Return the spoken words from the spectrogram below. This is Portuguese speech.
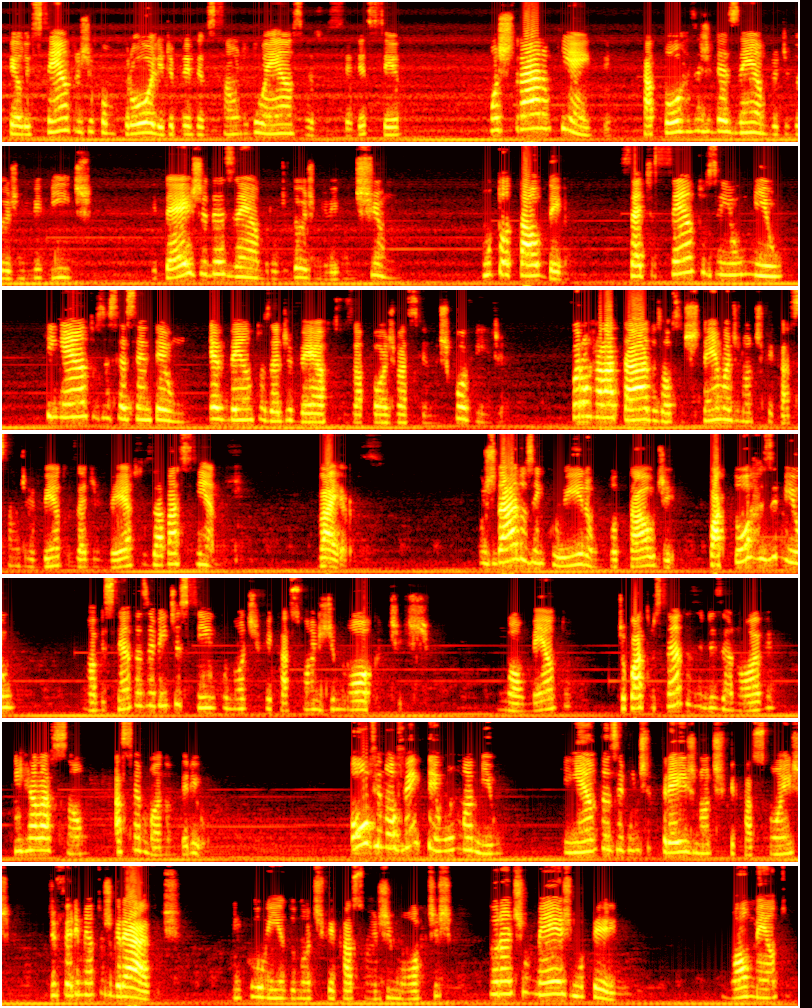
pelos Centros de Controle de Prevenção de Doenças, CDC, mostraram que entre 14 de dezembro de 2020 e 10 de dezembro de 2021, um total de 701.561 eventos adversos após vacinas Covid foram relatados ao Sistema de Notificação de Eventos Adversos a Vacinas, VIRUS. Os dados incluíram um total de 14.925 notificações de mortes, um aumento de 419 em relação à semana anterior. Houve 91.523 notificações de ferimentos graves, incluindo notificações de mortes durante o mesmo período, um aumento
